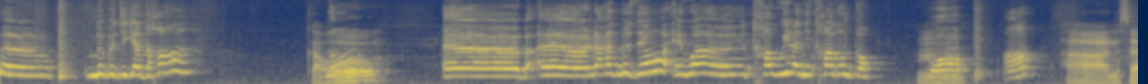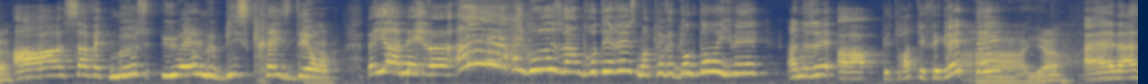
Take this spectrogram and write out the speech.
mais ne me digadra. hein. Caro. Euh, bah, euh, l'arrêt de meus déon et ouais, euh, traoui la nitra gantan. Bon, hein Ah, ne ça? Ah, ça va être meus, UL me bis kreis déon. Bah ya, mais euh, ah, regouz var droteres, moi clevet gantan, il va. Ah, ne sais, ah, Petra, t'es fait grette, Ah, ja. Eh bah, Ja,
